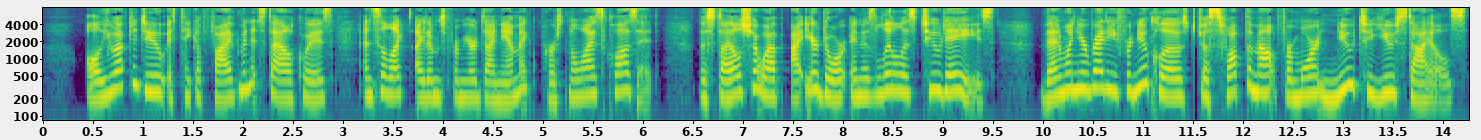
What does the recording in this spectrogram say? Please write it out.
All you have to do is take a five minute style quiz and select items from your dynamic, personalized closet. The styles show up at your door in as little as two days. Then, when you're ready for new clothes, just swap them out for more new to you styles.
